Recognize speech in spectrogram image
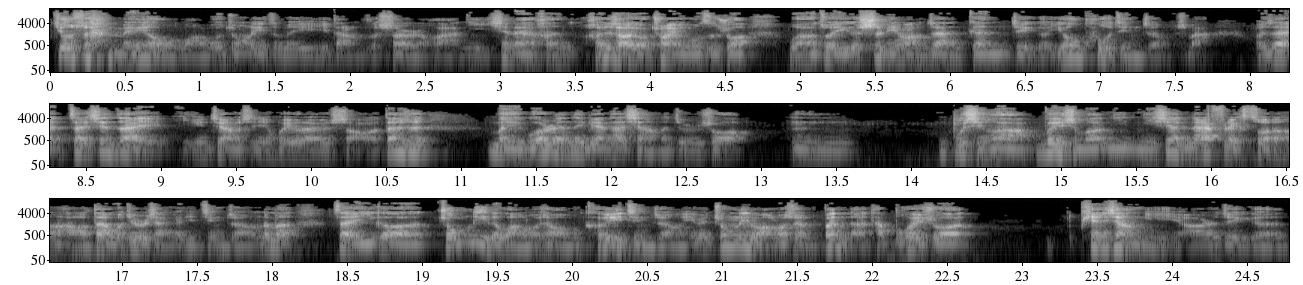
就算 没有网络中立这么一档子事儿的话，你现在很很少有创业公司说我要做一个视频网站跟这个优酷竞争，是吧？我在在现在已经这样的事情会越来越少了。但是美国人那边他想的就是说，嗯，不行啊，为什么你你现在 Netflix 做的很好，但我就是想跟你竞争。那么在一个中立的网络上，我们可以竞争，因为中立网络是很笨的，它不会说。偏向你而这个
